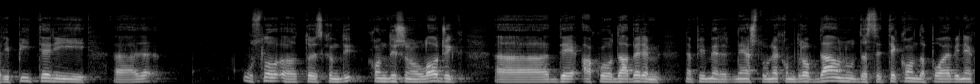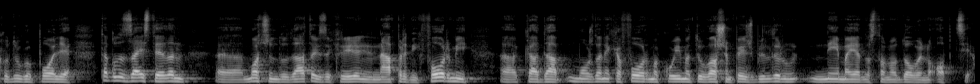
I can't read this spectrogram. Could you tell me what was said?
repeateri, uh, uslo, uh, to je conditional logic, gde ako odaberem, na primjer, nešto u nekom drop-downu, da se tek onda pojavi neko drugo polje. Tako da zaista jedan moćan dodatak za kreiranje naprednih formi, kada možda neka forma koju imate u vašem page builderu nema jednostavno dovoljno opcija.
